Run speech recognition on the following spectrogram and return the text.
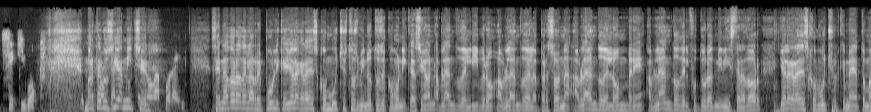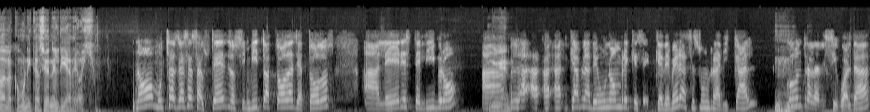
se equivoca. Marta Lucía Miche, senadora de la República, yo le agradezco mucho estos minutos de comunicación, hablando del libro, hablando de la persona, hablando del hombre, hablando del futuro administrador. Yo le agradezco mucho que me haya tomado la comunicación el día de hoy. No, muchas gracias a usted. Los invito a todas y a todos a leer este libro, que habla de un hombre que, que de veras es un radical, contra la desigualdad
